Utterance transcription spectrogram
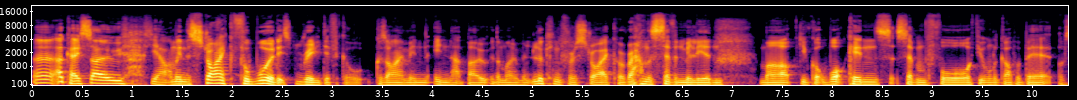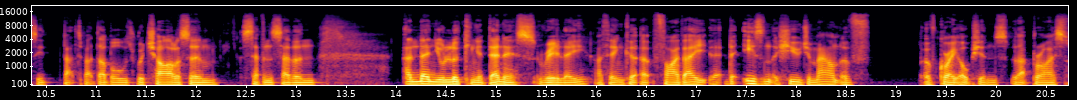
Uh, okay, so yeah, I mean the strike for Wood it's really difficult because I'm in in that boat at the moment, looking for a striker around the seven million mark. You've got Watkins at seven four if you want to go up a bit, obviously back to back doubles. Richarlison seven seven and then you're looking at Dennis. Really, I think at, five eight, there isn't a huge amount of of great options at that price.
